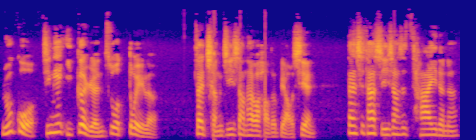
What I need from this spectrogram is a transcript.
如果今天一个人做对了，在成绩上他有好的表现，但是他实际上是猜的呢？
